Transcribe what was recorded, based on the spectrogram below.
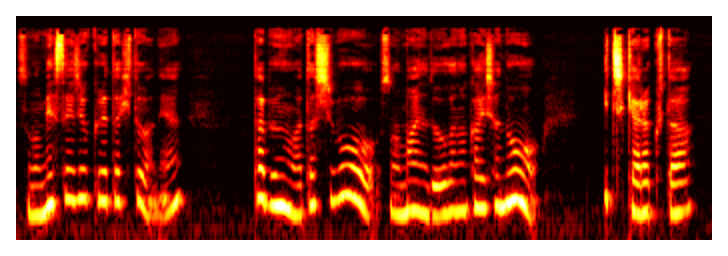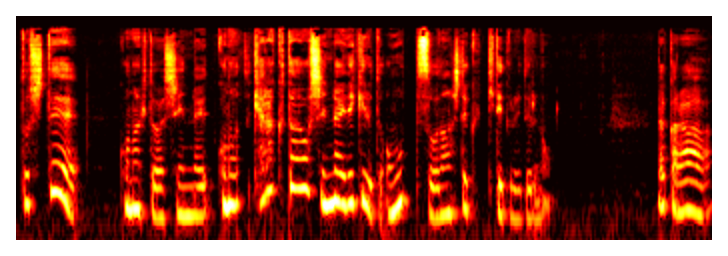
そのメッセージをくれた人はね多分私をその前の動画の会社の一キャラクターとしてこの人は信頼このキャラクターを信頼できると思って相談してきてくれてるの。だから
